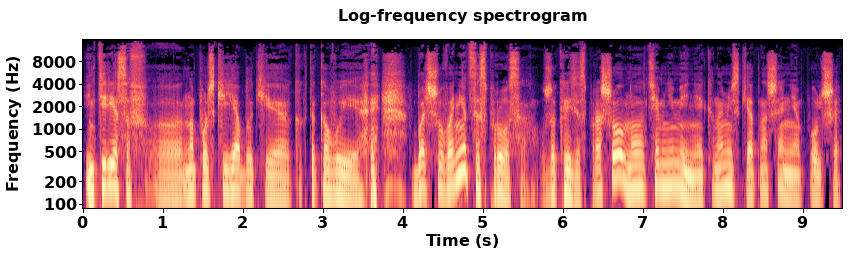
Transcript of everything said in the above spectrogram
интересов э, на польские яблоки как таковые большого нет и спроса. Уже кризис прошел, но, тем не менее, экономические отношения Польши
